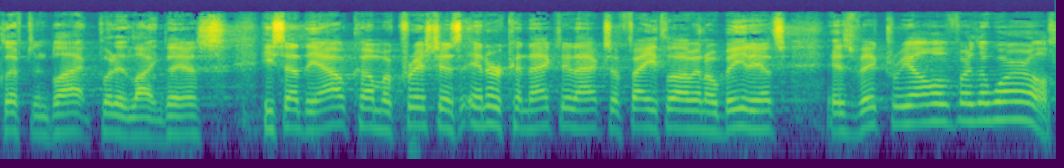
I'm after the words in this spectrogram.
Clifton Black put it like this He said, The outcome of Christians' interconnected acts of faith, love, and obedience is victory over the world.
